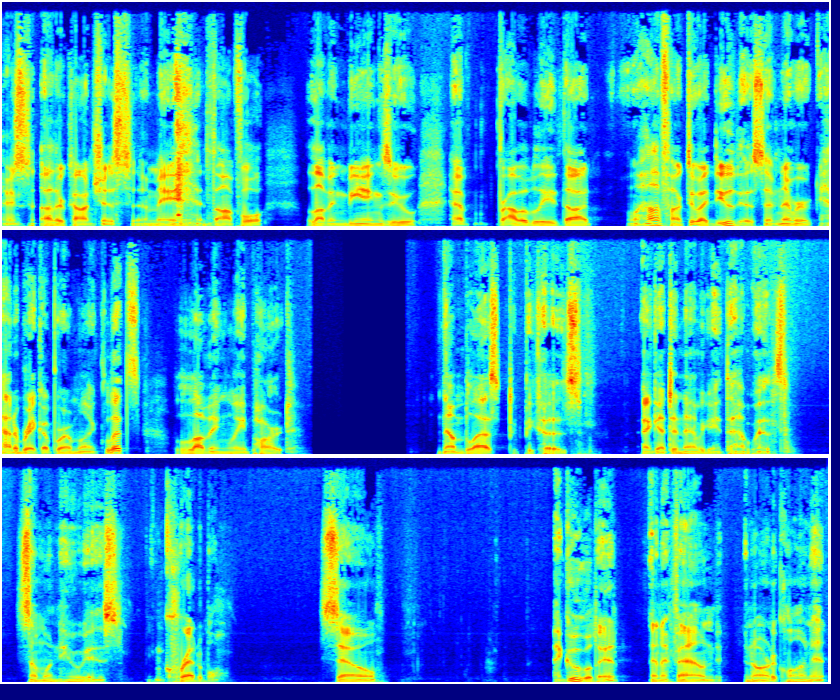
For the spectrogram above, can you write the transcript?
there's other conscious, uh, thoughtful loving beings who have probably thought, well, how the fuck do I do this? I've never had a breakup where I'm like, let's lovingly part. Now I'm blessed because I get to navigate that with someone who is incredible. So I Googled it and I found an article on it.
